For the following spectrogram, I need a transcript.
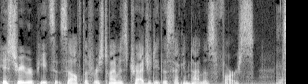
history repeats itself. The first time is tragedy, the second time is farce.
